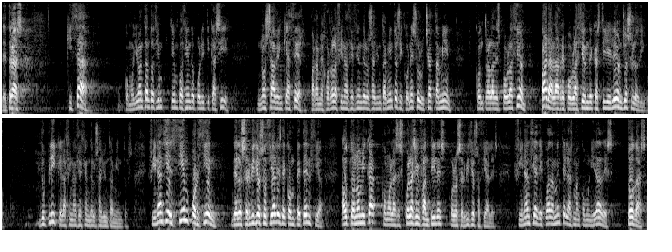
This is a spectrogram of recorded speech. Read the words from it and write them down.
detrás. Quizá, como llevan tanto tiempo haciendo política así, no saben qué hacer para mejorar la financiación de los ayuntamientos y con eso luchar también contra la despoblación, para la repoblación de Castilla y León, yo se lo digo. Duplique la financiación de los ayuntamientos. Financie el 100% de los servicios sociales de competencia autonómica, como las escuelas infantiles o los servicios sociales. Financie adecuadamente las mancomunidades, todas.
